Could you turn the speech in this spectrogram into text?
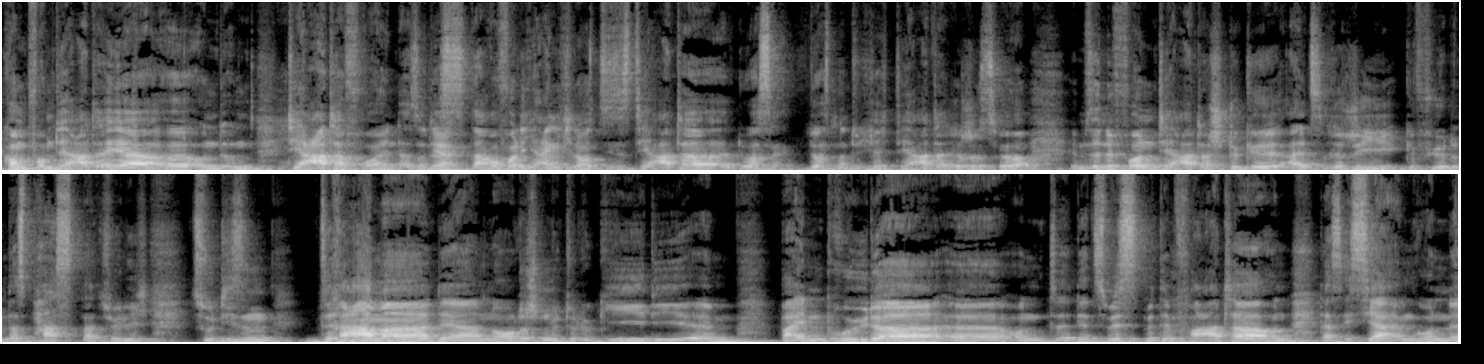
kommt vom Theater her äh, und, und Theaterfreund. Also das, ja. darauf wollte ich eigentlich hinaus, dieses Theater, du hast, du hast natürlich recht, Theaterregisseur im Sinne von Theaterstücke als Regie geführt und das passt natürlich zu diesem Drama der nordischen Mythologie, die ähm, beiden Brüder äh, und äh, der Zwist mit dem Vater und das ist ja im Grunde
